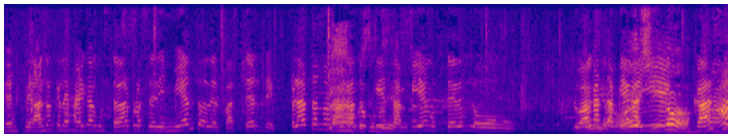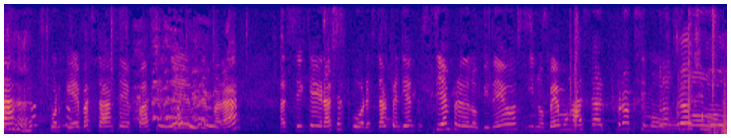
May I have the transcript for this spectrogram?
Esperando que les haya gustado el procedimiento del pastel de plátano, Claro que esperando que, también ustedes lo, lo hagan también chico. en casa, porque es bastante fácil de preparar. Así que gracias por estar pendientes siempre de los videos y nos vemos hasta el próximo. Próximo.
